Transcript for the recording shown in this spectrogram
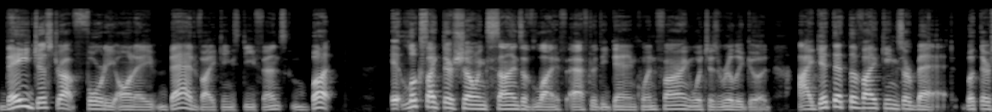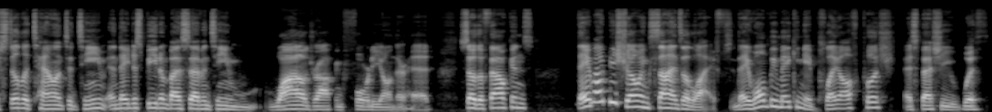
They just dropped 40 on a bad Vikings defense, but it looks like they're showing signs of life after the Dan Quinn firing, which is really good. I get that the Vikings are bad, but they're still a talented team, and they just beat them by 17 while dropping 40 on their head. So the Falcons, they might be showing signs of life. They won't be making a playoff push, especially with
